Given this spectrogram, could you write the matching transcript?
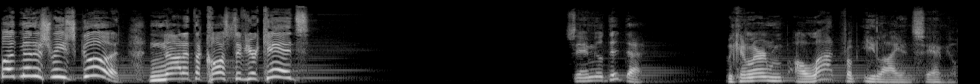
But ministry's good. Not at the cost of your kids. Samuel did that. We can learn a lot from Eli and Samuel.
